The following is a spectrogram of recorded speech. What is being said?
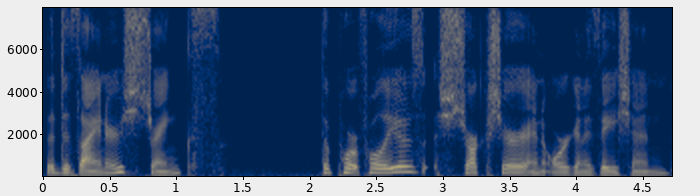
the designer's strengths, the portfolio's structure and organization,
